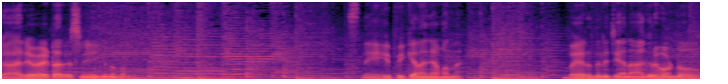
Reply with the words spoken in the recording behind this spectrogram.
കാര്യമായിട്ട് അവരെ സ്നേഹിക്കുന്നുണ്ടല്ലോ. സ്നേഹിപ്പിക്കാനാണ് ഞാൻ വന്നേ. വേറെന്തെങ്കിലും ചെയ്യാൻ ആഗ്രഹമുണ്ടോ?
